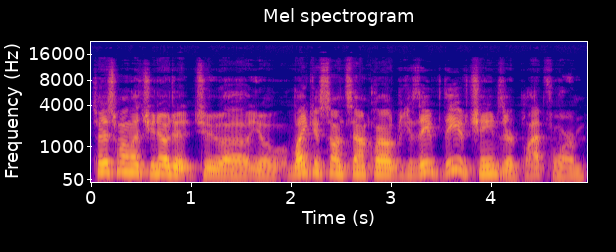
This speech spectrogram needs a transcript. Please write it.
So I just want to let you know to, to uh, you know like us on SoundCloud because they've they have changed their platform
